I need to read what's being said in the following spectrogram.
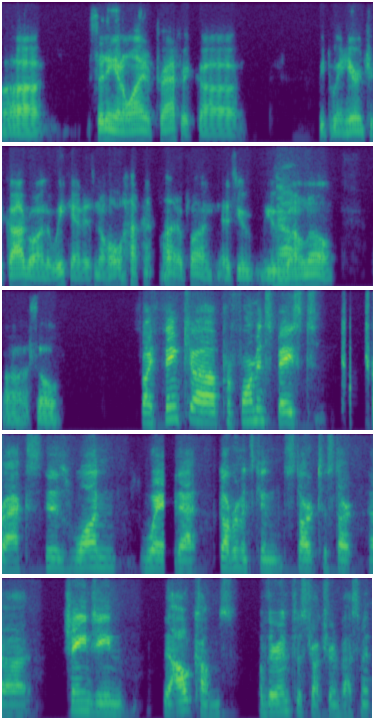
uh, sitting in a line of traffic uh, between here and Chicago on the weekend isn't a whole lot, lot of fun, as you you no. well know. Uh, so, so I think uh, performance-based contracts is one way that governments can start to start uh, changing the outcomes of their infrastructure investment.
